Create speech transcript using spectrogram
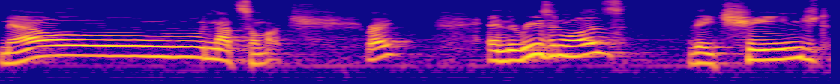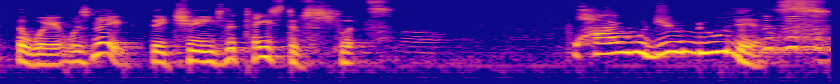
Now, not so much, right? And the reason was they changed the way it was made. They changed the taste of Schlitz. Why would you do this?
